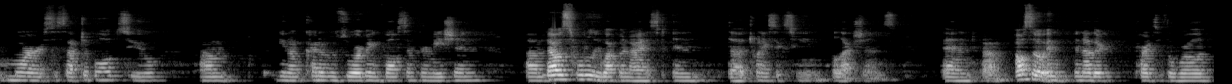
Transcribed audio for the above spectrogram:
more susceptible to, um, you know, kind of absorbing false information, um, that was totally weaponized in the 2016 elections. And um, also in, in other parts of the world,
